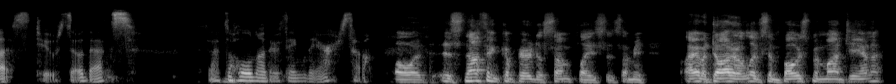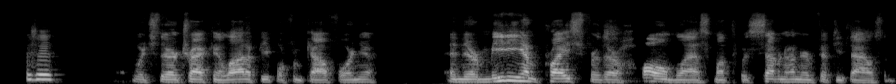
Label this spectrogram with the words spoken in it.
us too so that's that's a whole nother thing there so Oh, it, it's nothing compared to some places. I mean, I have a daughter that lives in Bozeman, Montana, Mhm. which they're attracting a lot of people from California. And their median price for their home last month was seven hundred and fifty thousand.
